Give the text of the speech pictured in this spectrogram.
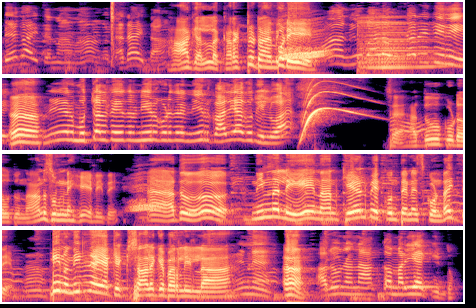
ಬೇಗ ಆಯ್ತಾ ನಾನು? ತಡ ಆಯ್ತಾ? ಹಾಗಲ್ಲ ಕರೆಕ್ಟ್ ಟೈಮ್ ಕೊಡಿ. ಆ, ನೀವು ಬಹಳ ಹುಷಾರಿದ್ದೀರಿ. ನೀರು ಮುಚ್ಚಲ್ದೇ ಇದ್ರೆ ನೀರು ಕುಡಿದ್ರೆ ನೀರು ಖಾಲಿ ಆಗುದಿಲ್ವಾ? ಛೆ, ಅದು ಕೂಡ ಹೌದು. ನಾನು ಸುಮ್ಮನೆ ಹೇಳಿದೆ. ಆ, ಅದು ನಿನ್ನಲ್ಲಿ ನಾನು ಕೇಳ್ಬೇಕು ಅಂತ ಎನಿಸ್ಕೊಂಡ ಇದ್ದೆ. ನೀನು ನಿನ್ನೆ ಯಾಕೆ ಶಾಲೆಗೆ ಬರಲಿಲ್ಲ? ನಿನ್ನೆ? ಅದು ನನ್ನ ಅಕ್ಕ ಮರಿ ಹಾಕಿದ್ದು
